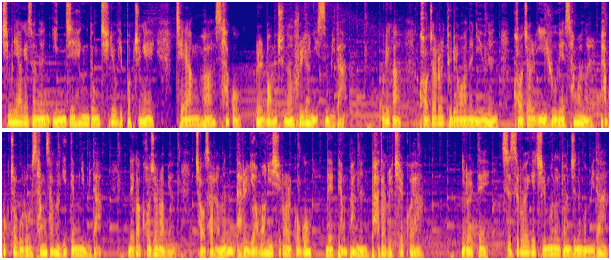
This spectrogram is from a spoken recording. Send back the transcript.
심리학에서는 인지 행동 치료 기법 중에 재앙화 사고를 멈추는 훈련이 있습니다. 우리가 거절을 두려워하는 이유는 거절 이후의 상황을 파국적으로 상상하기 때문입니다. 내가 거절하면 저 사람은 나를 영원히 싫어할 거고 내 평판은 바닥을 칠 거야. 이럴 때 스스로에게 질문을 던지는 겁니다.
